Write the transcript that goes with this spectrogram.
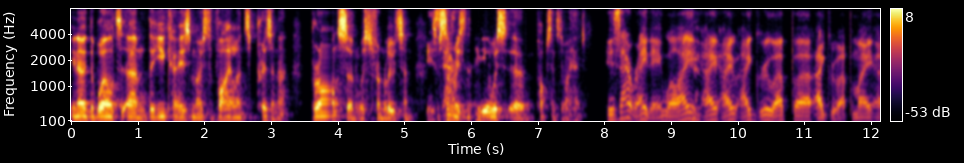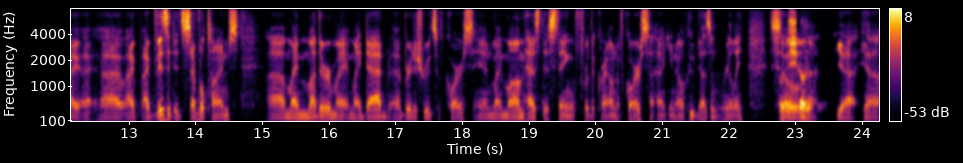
You know, the world, um, the UK's most violent prisoner, Bronson, was from Luton. Is For some reason, he always uh, pops into my head. Is that right? Eh. Well, I I I, I grew up. Uh, I grew up. My I I, uh, I, I visited several times. Uh, my mother, my my dad, uh, British roots, of course, and my mom has this thing for the crown, of course. Uh, you know who doesn't really? Oh, so uh, yeah, yeah,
